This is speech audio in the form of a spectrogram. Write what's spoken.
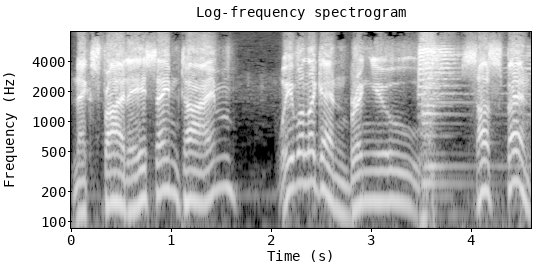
Next Friday, same time, we will again bring you Suspense.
